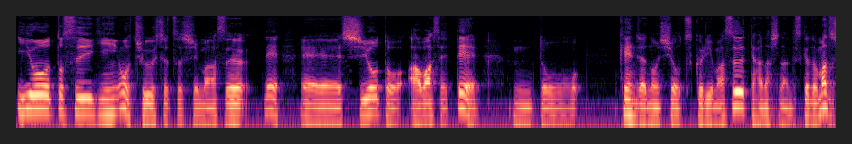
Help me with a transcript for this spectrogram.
硫黄と水銀を抽出します。で、えー、塩と合わせて、うんと、賢者の石を作りますって話なんですけど、まず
